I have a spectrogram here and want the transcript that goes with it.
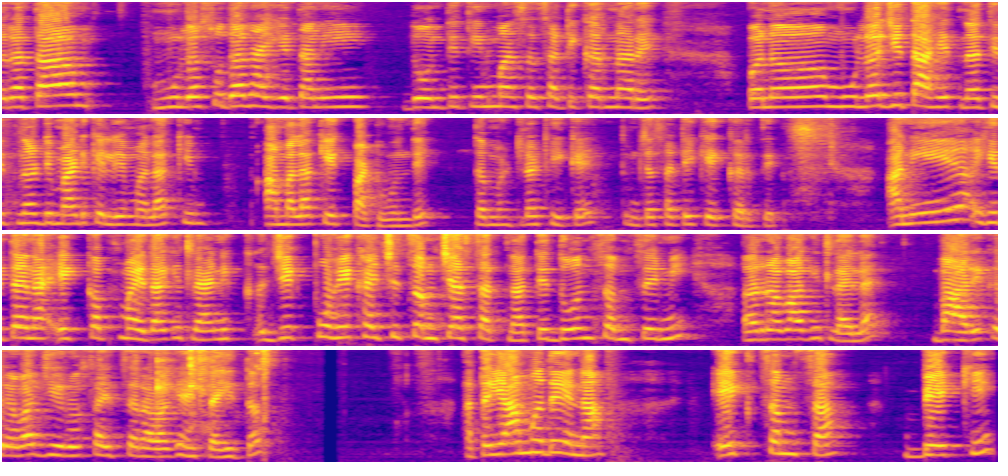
तर आता मुलं सुद्धा आहेत आणि दोन ते तीन माणसांसाठी करणार आहे. पण मुलं जिथं आहेत ना तिथनं डिमांड केली मला की आम्हाला केक पाठवून दे. तर म्हटलं ठीक आहे तुमच्यासाठी केक करते. आणि इथं ना एक कप मैदा घेतला आणि जे पोहे खायचे चमचे असतात ना ते दोन चमचे मी रवा घेतलेला आहे. बारीक रवा झिरो साईजचा रवा घ्यायचा इथं. आता यामध्ये ना एक चमचा बेकिंग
